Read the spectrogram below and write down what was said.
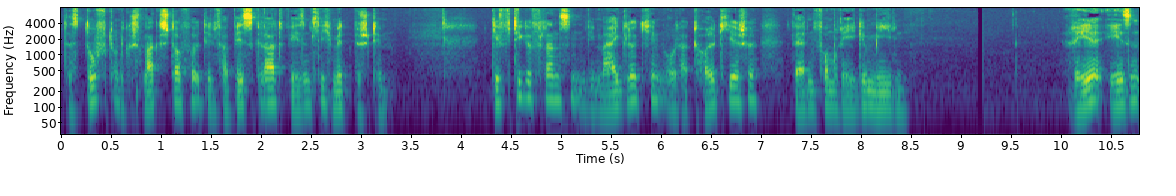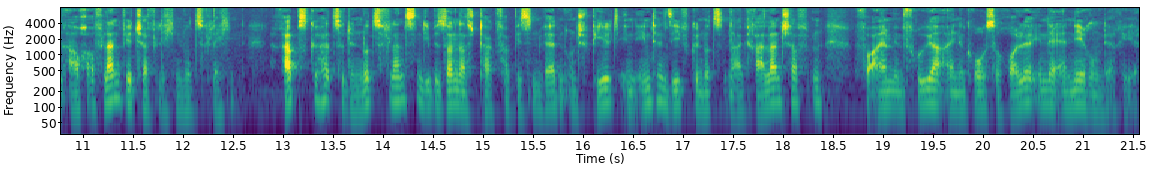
dass Duft- und Geschmacksstoffe den Verbissgrad wesentlich mitbestimmen. Giftige Pflanzen wie Maiglöckchen oder Tollkirsche werden vom Reh gemieden. Rehe esen auch auf landwirtschaftlichen Nutzflächen. Raps gehört zu den Nutzpflanzen, die besonders stark verbissen werden und spielt in intensiv genutzten Agrarlandschaften vor allem im Frühjahr eine große Rolle in der Ernährung der Rehe.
